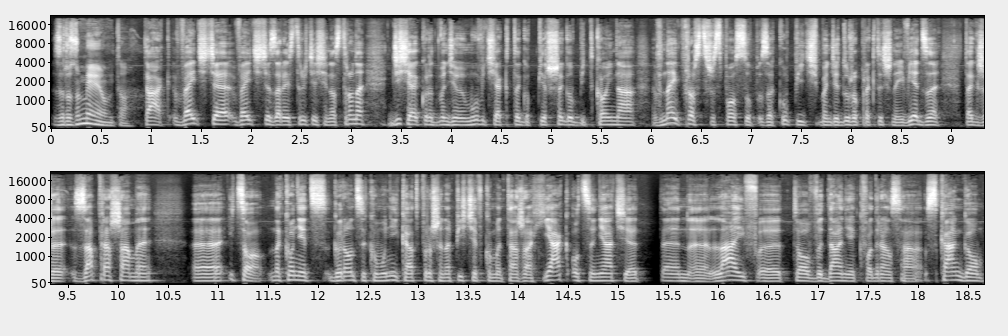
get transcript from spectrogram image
Zrozumieją to. Tak, wejdźcie, wejdźcie, zarejestrujcie się na stronę. Dzisiaj akurat będziemy mówić, jak tego pierwszego bitcoina w najprostszy sposób zakupić. Będzie dużo praktycznej wiedzy, także zapraszamy. E, I co? Na koniec gorący komunikat. Proszę napiszcie w komentarzach, jak oceniacie ten e, live, e, to wydanie kwadransa z Kangą.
